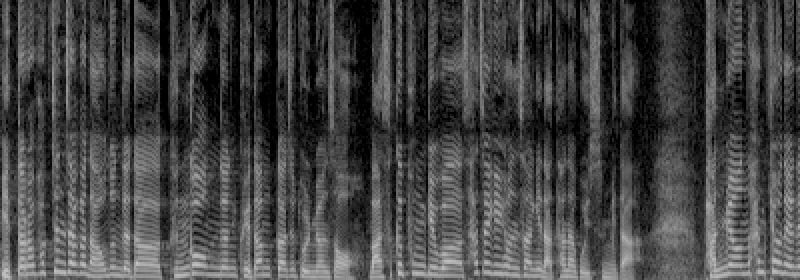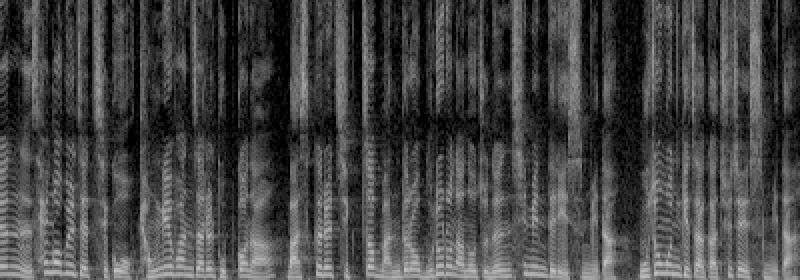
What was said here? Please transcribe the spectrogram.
잇따라 확진자가 나오는 데다 근거 없는 괴담까지 돌면서 마스크 품귀와 사재기 현상이 나타나고 있습니다. 반면 한켠에는 생업을 제치고 격리 환자를 돕거나 마스크를 직접 만들어 무료로 나눠주는 시민들이 있습니다. 우종훈 기자가 취재했습니다.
